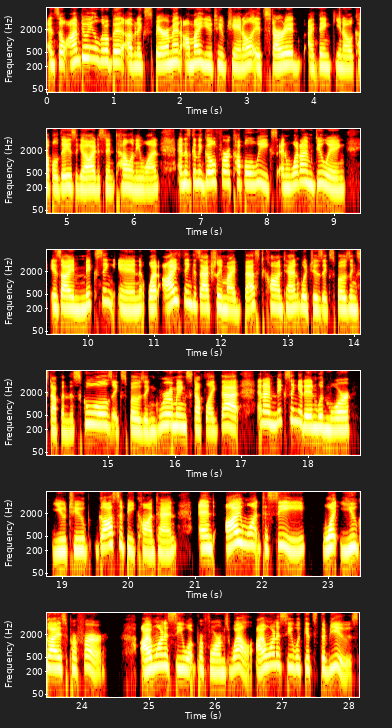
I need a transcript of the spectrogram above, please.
And so I'm doing a little bit of an experiment on my YouTube channel. It started, I think, you know, a couple days ago. I just didn't tell anyone. And it's going to go for a couple of weeks. And what I'm doing is I'm mixing in what I think is actually my best content, which is exposing stuff in the schools, exposing grooming, stuff like that. And I'm mixing it in with more YouTube gossipy content. And I want to see what you guys prefer. I want to see what performs well. I want to see what gets the views.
